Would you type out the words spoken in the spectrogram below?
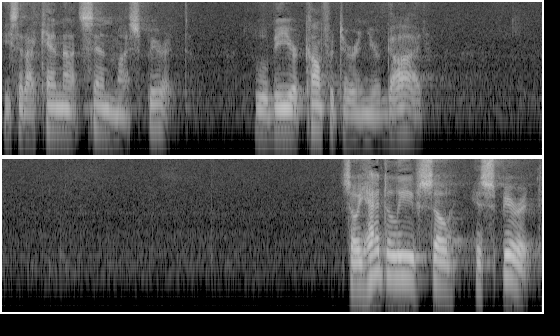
he said, I cannot send my spirit, who will be your comforter and your guide. So he had to leave so his spirit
